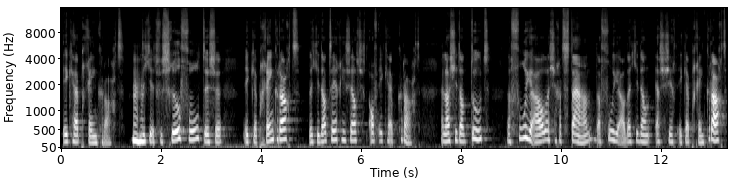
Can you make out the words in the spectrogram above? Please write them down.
ik heb geen kracht. Mhm. Dat je het verschil voelt tussen ik heb geen kracht, dat je dat tegen jezelf zegt, of ik heb kracht. En als je dat doet, dan voel je al, als je gaat staan, dan voel je al dat je dan, als je zegt ik heb geen kracht,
